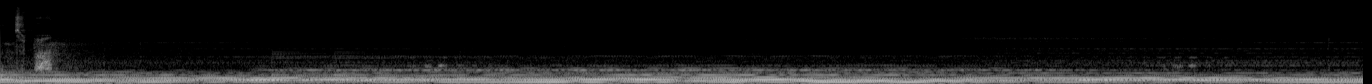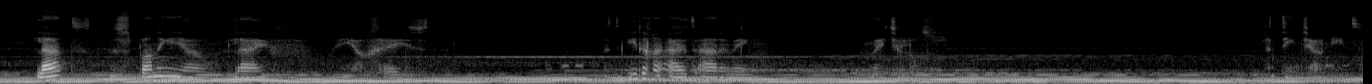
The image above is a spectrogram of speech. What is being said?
Ontspan. Laat de spanning in jouw lijf en jouw geest met iedere uitademing beetje los. Het dient jou niet.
